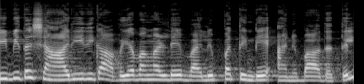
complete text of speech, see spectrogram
വിവിധ ശാരീരിക അവയവങ്ങളുടെ വലുപ്പത്തിന്റെ അനുപാതത്തിൽ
